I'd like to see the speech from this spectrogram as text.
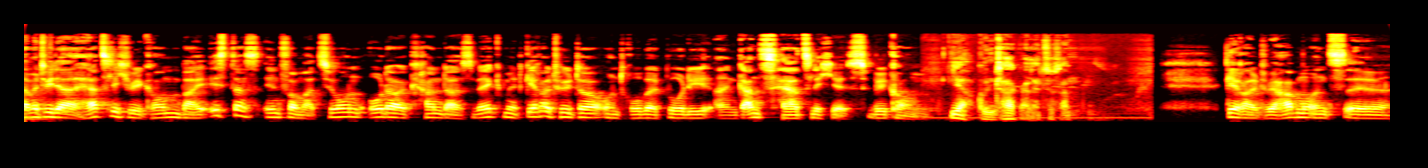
Damit wieder herzlich willkommen bei Ist das Information oder kann das weg mit Gerald Hüther und Robert Bodi. Ein ganz herzliches Willkommen. Ja, guten Tag alle zusammen. Gerald, wir haben uns äh,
